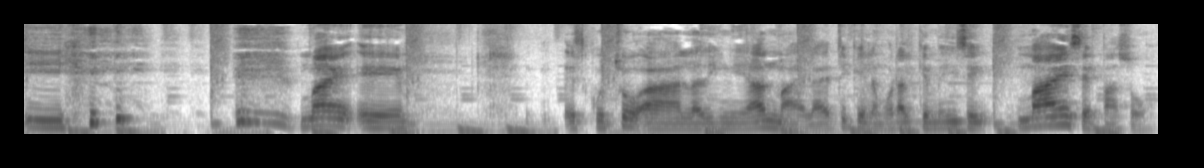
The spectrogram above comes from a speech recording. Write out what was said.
y, mae, eh, escucho a la dignidad, mae, la ética y la moral que me dice, mae, se pasó,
